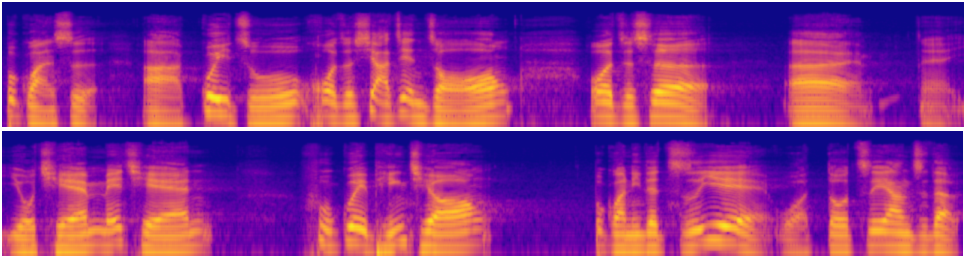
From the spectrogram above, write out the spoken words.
不管是啊贵族或者下贱种。或者是，哎哎，有钱没钱，富贵贫穷，不管你的职业，我都这样子的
